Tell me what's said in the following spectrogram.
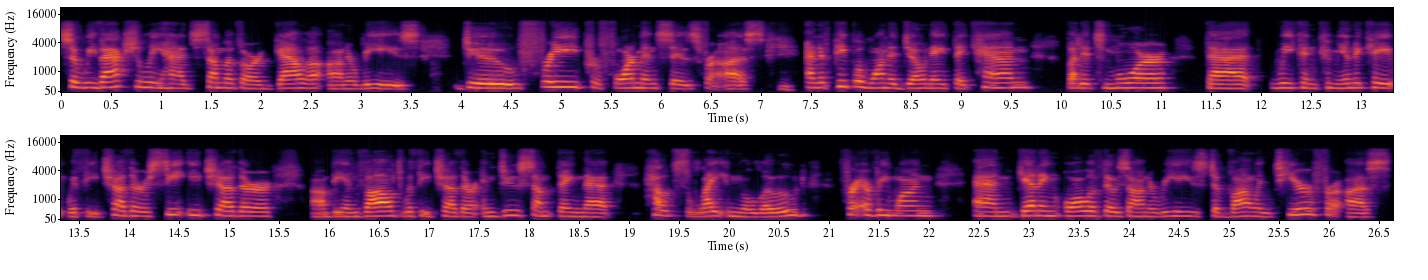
So we've actually had some of our gala honorees do free performances for us. And if people want to donate, they can, but it's more that we can communicate with each other, see each other, um, be involved with each other, and do something that helps lighten the load for everyone and getting all of those honorees to volunteer for us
